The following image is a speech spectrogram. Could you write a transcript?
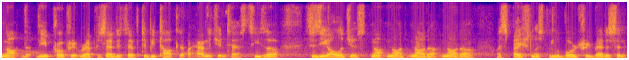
not the, the, appropriate representative to be talking about antigen tests. He's a physiologist, not not not a not a, a specialist in laboratory medicine.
